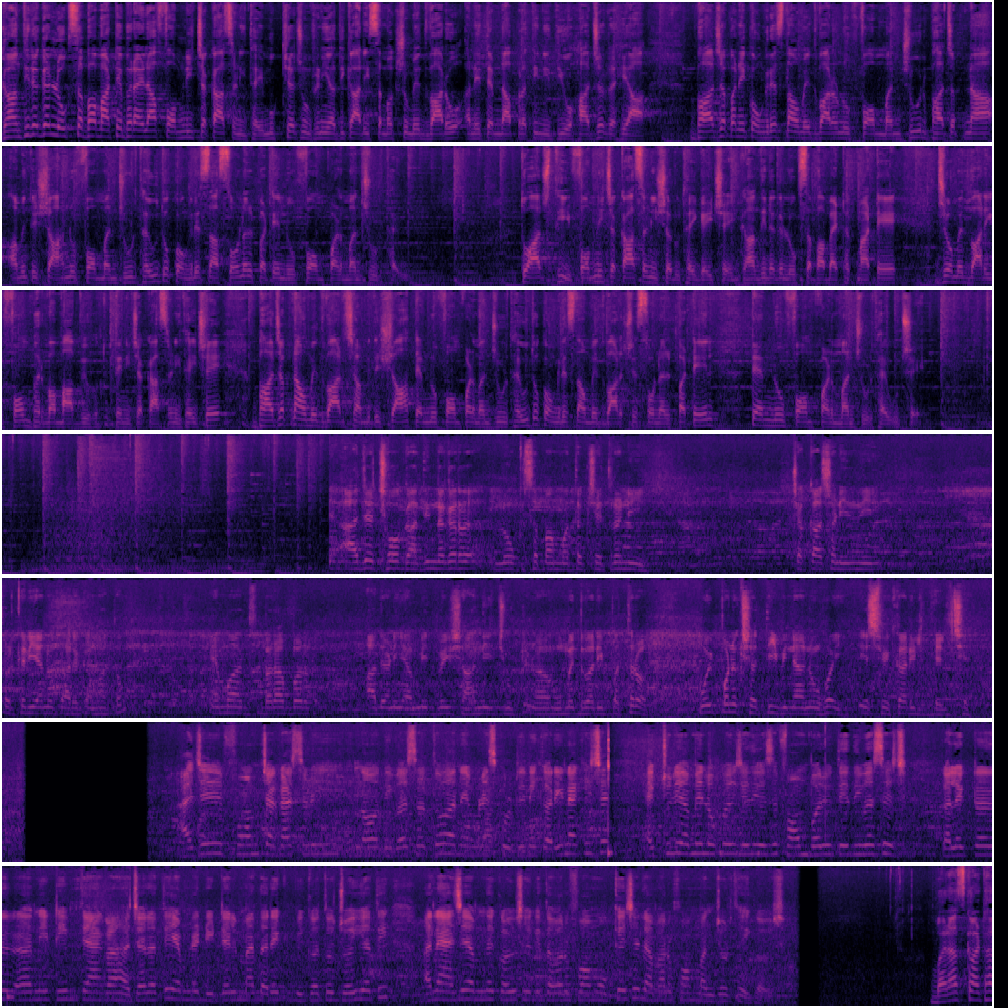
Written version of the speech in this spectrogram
ગાંધીનગર લોકસભા માટે ભરાયેલા ફોર્મની ચકાસણી થઈ. મુખ્ય ચૂંટણી અધિકારી સમક્ષ ઉમેદવારો અને તેમના પ્રતિનિધિઓ હાજર રહ્યા. ભાજપ અને કોંગ્રેસના ઉમેદવારોનું ફોર્મ મંજૂર. ભાજપના અમિત શાહનું ફોર્મ મંજૂર થયું તો કોંગ્રેસના સોનલ પટેલનું ફોર્મ પણ મંજૂર થયું. તો આજથી ફોર્મની ચકાસણી શરૂ થઈ ગઈ છે. ગાંધીનગર લોકસભા બેઠક માટે જે ઉમેદવારી ફોર્મ ભરવામાં આવ્યું હતું તેની ચકાસણી થઈ છે. ભાજપના ઉમેદવાર છે અમિત શાહ, તેમનું ફોર્મ પણ મંજૂર થયું તો કોંગ્રેસના ઉમેદવાર છે સોનલ પટેલ, તેમનું ફોર્મ પણ મંજૂર થયું છે. આજે છ ગાંધીનગર લોકસભા મતક્ષેત્રની ચકાસણીની પ્રક્રિયાનો કાર્યક્રમ હતો. એમાં બરાબર આદરણીય અમિતભાઈ શાહની ચૂંટ, ઉમેદવારી પત્ર કોઈપણ ક્ષતિ વિનાનું હોય એ સ્વીકારી લીધેલ છે. આજે ફોર્મ ચકાસણીનો દિવસ હતો અને એમણે સ્ક્રુટિની કરી નાખી છે. એકચ્યુઅલી અમે લોકોએ જે દિવસે ફોર્મ ભર્યું તે દિવસે જ કલેક્ટરની ટીમ ત્યાં આગળ હાજર હતી. એમણે ડિટેલમાં દરેક વિગતો જોઈ હતી અને આજે અમને કહ્યું છે કે તમારું ફોર્મ ઓકે છે એટલે અમારું ફોર્મ મંજૂર થઈ ગયું છે. બનાસકાંઠાના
